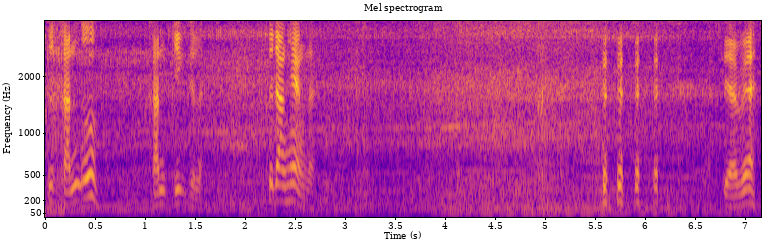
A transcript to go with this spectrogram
คือขันเออขันจิกเลยคือดังแห้งเลยเสียแม่น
